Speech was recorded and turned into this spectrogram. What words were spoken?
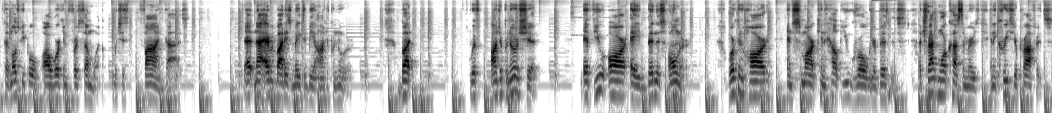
because most people are working for someone, which is fine, guys. Not everybody's made to be an entrepreneur. But with entrepreneurship, if you are a business owner, working hard and smart can help you grow your business, attract more customers, and increase your profits.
